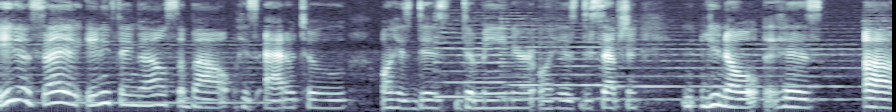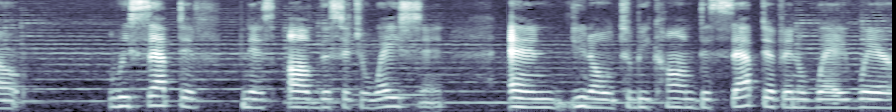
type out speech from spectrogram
He didn't say anything else about his attitude or his dis- demeanor or his deception. You know, his uh, receptiveness of the situation and you know to become deceptive in a way where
